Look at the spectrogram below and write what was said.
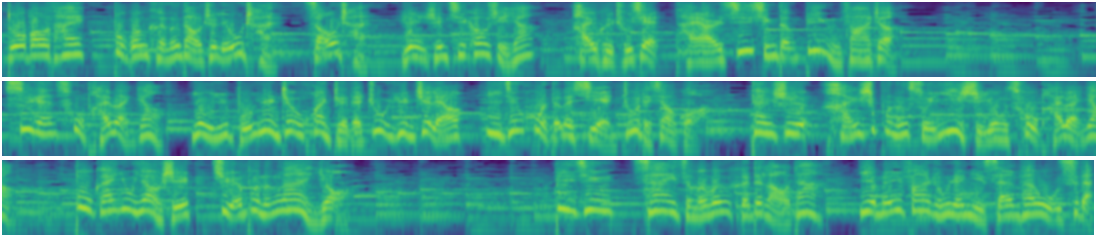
多胞胎不光可能导致流产、早产、妊娠期高血压，还会出现胎儿畸形等并发症。虽然促排卵药用于不孕症患者的助孕治疗已经获得了显著的效果，但是还是不能随意使用促排卵药，不该用药时绝不能滥用。毕竟再怎么温和的老大，也没法容忍你三番五次的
